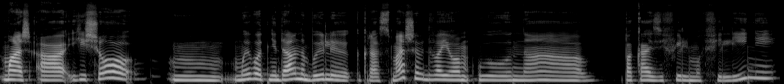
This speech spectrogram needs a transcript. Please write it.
Маш, а еще мы вот недавно были как раз с Машей вдвоем на показе фильма Филини,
